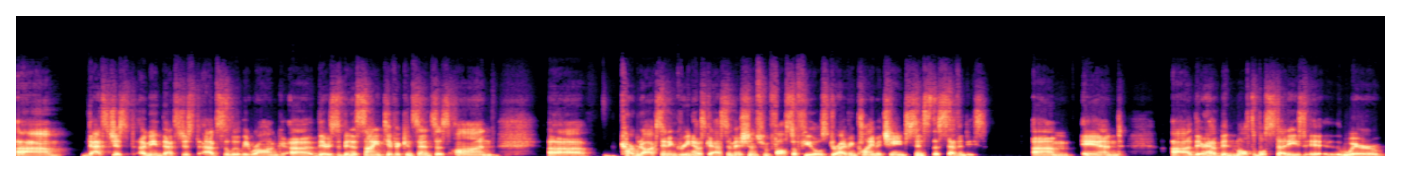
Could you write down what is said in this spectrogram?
Um, that's just, I mean, that's just absolutely wrong. Uh, there's been a scientific consensus on uh, carbon dioxide and greenhouse gas emissions from fossil fuels driving climate change since the 70s. Um, and uh, there have been multiple studies eh, where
